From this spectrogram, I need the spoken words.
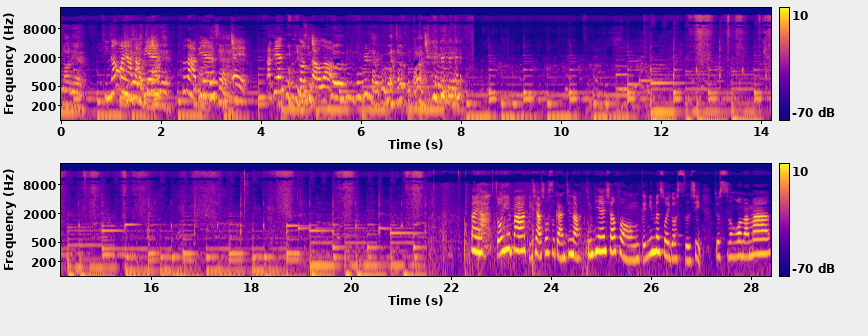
去哪里？进到嘛呀，那边，走那边，哎，那边走就到了。我我没来过，我找不到。哎呀，终于把地下收拾干净了。今天小凤跟你们说一个事情，就是我妈妈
